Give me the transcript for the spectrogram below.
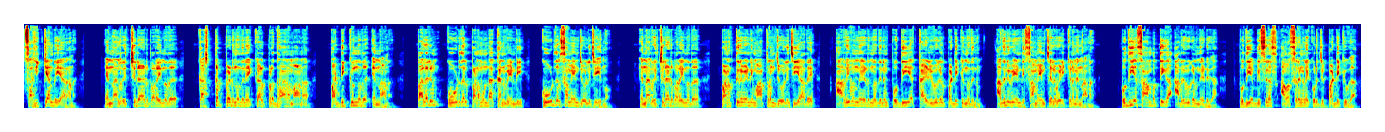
സഹിക്കാൻ തയ്യാറാണ്. എന്നാൽ റിച്ച് ഡാഡ് പറയുന്നത് കഷ്ടപ്പെടുന്നതിനേക്കാൾ പ്രധാനമാണ് പഠിക്കുന്നത് എന്നാണ്. പലരും കൂടുതൽ പണമുണ്ടാക്കാൻ വേണ്ടി കൂടുതൽ സമയം ജോലി ചെയ്യുന്നു. എന്നാൽ റിച്ച് ഡാഡ് പറയുന്നത് പണത്തിനു വേണ്ടി മാത്രം ജോലി ചെയ്യാതെ അറിവ് നേടുന്നതിനും പുതിയ കഴിവുകൾ പഠിക്കുന്നതിനും അതിനുവേണ്ടി സമയം ചെലവഴിക്കണമെന്നാണ്. പുതിയ സാമ്പത്തിക അറിവുകൾ നേടുക പുതിയ ബിസിനസ് അവസരങ്ങളെക്കുറിച്ച് പഠിക്കുക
